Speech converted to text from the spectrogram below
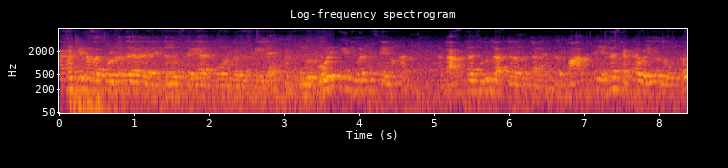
பற்றி நம்ம சொல்றது எந்த அளவுக்கு சரியா இருக்கும்ன்றது தெரியல. பட் உங்க கோரிக்கையை நிவர்த்தி செய்யணும்னா டாக்டர் புது டாக்டர் வந்திருக்காங்க அதை பார்த்துட்டு என்ன சட்ட வழிவகை உண்டோ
